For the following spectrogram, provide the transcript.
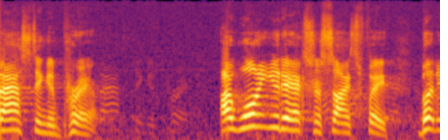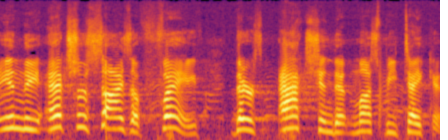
fasting and prayer. I want you to exercise faith, but in the exercise of faith, there's action that must be taken.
